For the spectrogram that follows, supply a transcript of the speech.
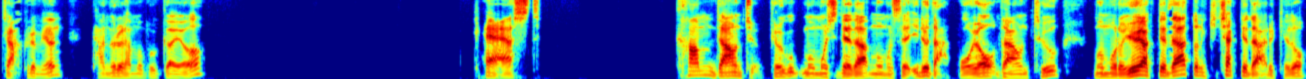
자, 그러면 단어를 한번 볼까요? cast, come down to 결국 뭐뭇이 되다, 뭐뭇에 이르다, boil down to 뭐뭐로 요약되다 또는 기착되다 이렇게도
